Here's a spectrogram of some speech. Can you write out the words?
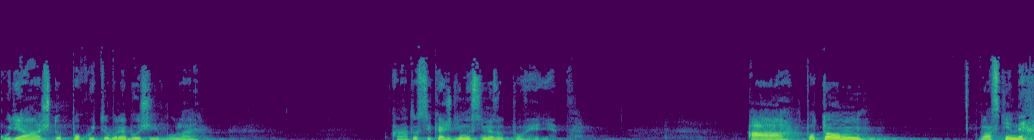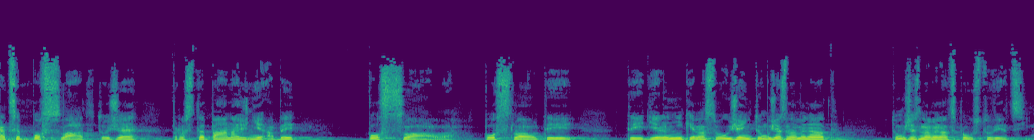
uděláš to, pokud to bude boží vůle? A na to si každý musíme zodpovědět. A potom vlastně nechat se poslat, to, že proste pána žně, aby poslal, poslal ty, ty dělníky na svou žení, to může znamenat, to může znamenat spoustu věcí.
